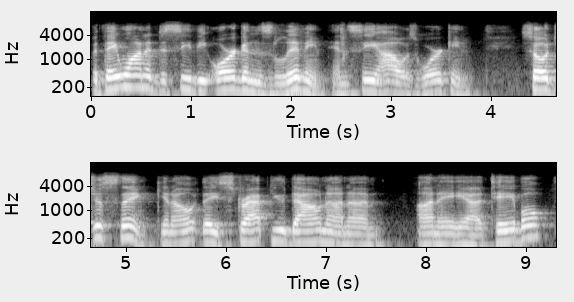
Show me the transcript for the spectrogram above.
but they wanted to see the organs living and see how it was working. So just think, you know, they strapped you down on a on a uh, table,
